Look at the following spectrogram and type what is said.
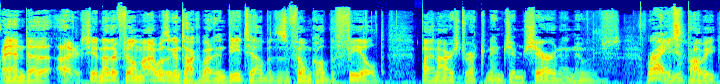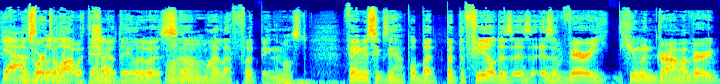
and uh, actually, another film I wasn't going to talk about it in detail, but there's a film called The Field by an Irish director named Jim Sheridan, who's Right. You probably Yeah, has worked a lot with Daniel Sure. Day Lewis. Uh, My Left Foot being the most famous example, but but The Field is, is is a very human drama. Very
